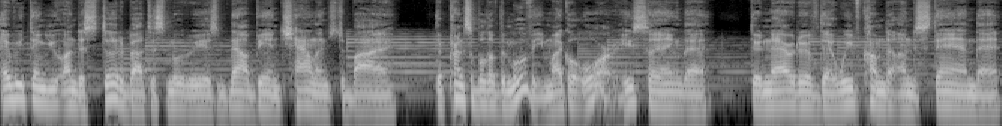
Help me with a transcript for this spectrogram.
Everything you understood about this movie is now being challenged by the principal of the movie, Michael Oher. He's saying that the narrative that we've come to understand that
